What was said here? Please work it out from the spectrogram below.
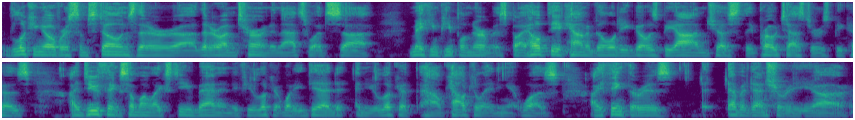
looking over some stones that are uh, that are unturned, and that's what's uh, making people nervous. But I hope the accountability goes beyond just the protesters because I do think someone like Steve Bannon, if you look at what he did and you look at how calculating it was, I think there is evidentiary uh,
